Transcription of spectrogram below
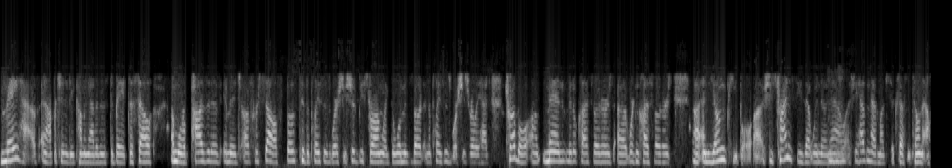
may have an opportunity coming out of this debate to sell a more positive image of herself, both to the places where she should be strong, like the women's vote, and the places where she's really had trouble, um, men, middle class voters, uh, working class voters, uh, and young people. Uh, she's trying to seize that window now. Mm-hmm. she hasn't had much success until now.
